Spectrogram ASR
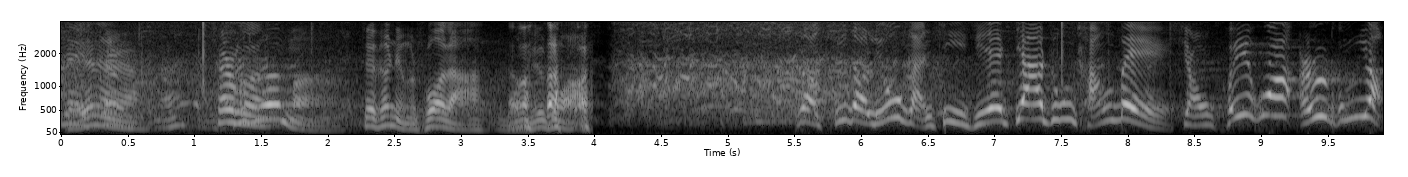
谁呀那是？谦儿哥嘛，这可是你们说的啊，我没说啊。要提到流感季节，家中常备小葵花儿童药，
